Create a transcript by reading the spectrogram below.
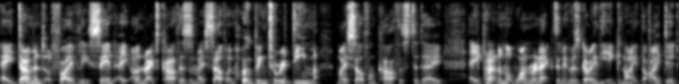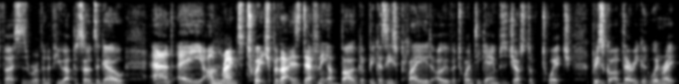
A Diamond 5 Lee Sin, a Unranked Karthus as myself. I'm hoping to redeem myself on Karthus today. A Platinum 1 Renekton, who is going the Ignite that I did versus Riven a few episodes ago. And a Unranked Twitch But that is definitely a bug because he's played over 20 games just of Twitch, but he's got a very good win rate.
